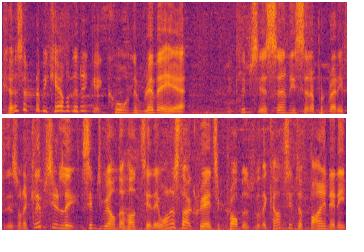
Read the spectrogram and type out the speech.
Curse are going to be careful they don't get caught in the river here. Eclipse is certainly set up and ready for this one. Eclipse seem to be on the hunt here. They want to start creating problems, but they can't seem to find any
